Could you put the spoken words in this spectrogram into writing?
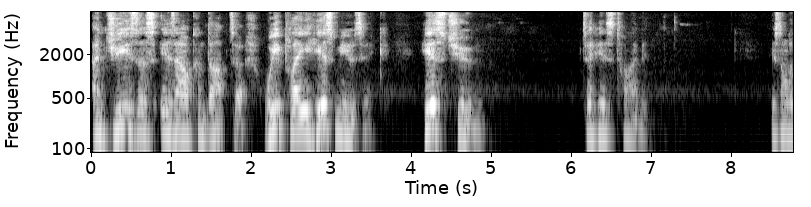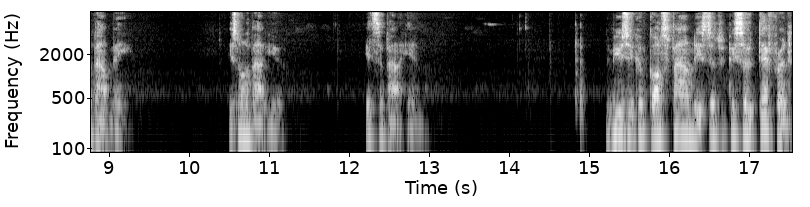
And Jesus is our conductor. We play His music, His tune, to His timing. It's not about me. It's not about you. It's about Him. The music of God's family is to be so different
